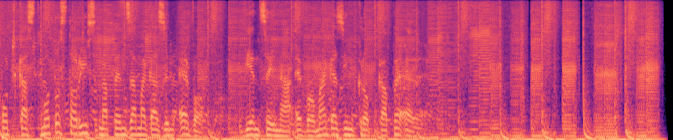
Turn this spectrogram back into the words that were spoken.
Podcast Motostories napędza magazyn Evo. Więcej na evomagazin.pl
